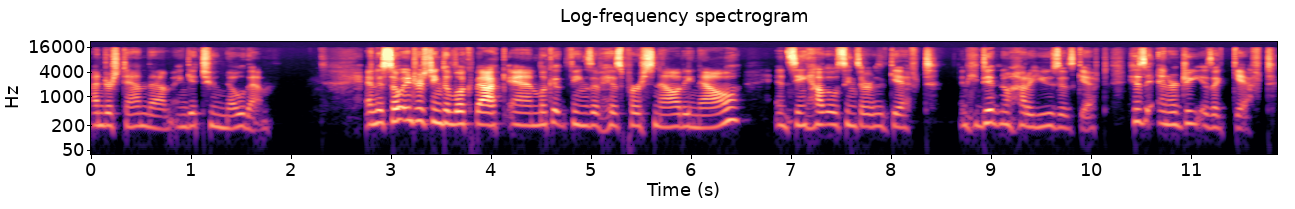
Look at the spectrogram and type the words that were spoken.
understand them and get to know them. And it's so interesting to look back and look at things of his personality now and seeing how those things are a gift. And he didn't know how to use his gift. His energy is a gift.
